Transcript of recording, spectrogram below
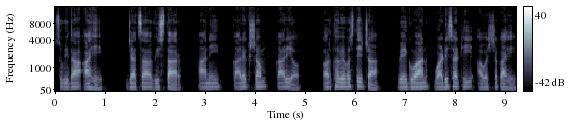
सुविधा आहे ज्याचा विस्तार आणि कार्यक्षम कार्य अर्थव्यवस्थेच्या वेगवान वाढीसाठी आवश्यक आहे.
